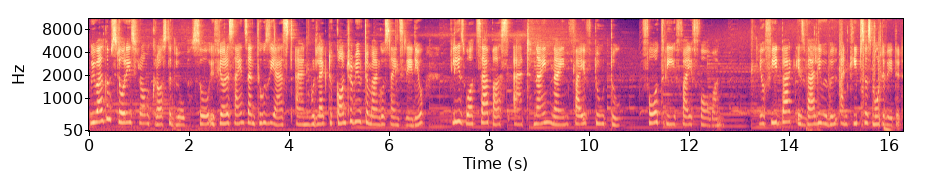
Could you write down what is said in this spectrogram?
We welcome stories from across the globe, so if you're a science enthusiast and would like to contribute to Mango Science Radio, please WhatsApp us at 99522 43541. Your feedback is valuable and keeps us motivated,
